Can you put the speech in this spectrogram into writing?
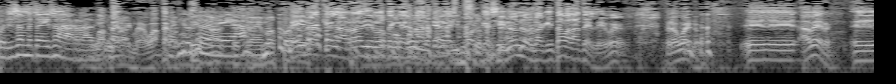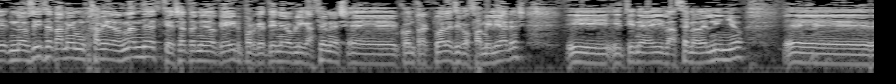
Por eso me traéis a la radio. Guapérrima, no guapérrima. Pena que la radio no tenga imágenes porque si no nos la quitaba la tele. Bueno, pero bueno, Eh, a ver, eh, nos dice también Javier Hernández que se ha tenido que ir porque tiene obligaciones eh, contractuales, digo familiares, y, y tiene ahí la cena del niño. eh,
